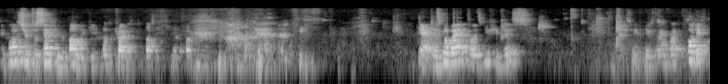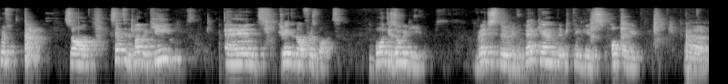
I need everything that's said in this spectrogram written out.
it wants you to send him a public key, not a private, public. Yeah, let's go back. Let's give him this. Okay, perfect. So accepted the public key and created our first bot. The bot is already registered with the backend. Everything is hopefully uh,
